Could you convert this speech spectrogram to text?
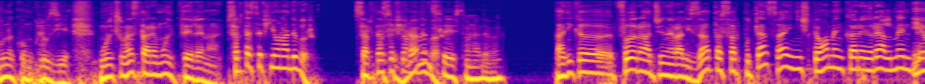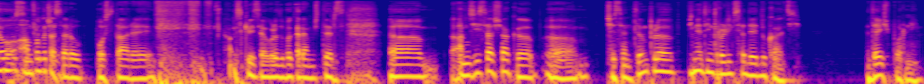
bună concluzie. Mulțumesc tare mult, Elena. S-ar putea să fie un adevăr. S-ar putea să fie un adevăr. Siguranță este un adevăr. Adică, fără a generaliza, dar s-ar putea să ai niște oameni care realmente... Eu nu am sunt făcut nicio- aseară o postare, am scris acolo după care am șters. Uh, am zis așa că uh, ce se întâmplă vine dintr-o lipsă de educație. De aici pornim.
